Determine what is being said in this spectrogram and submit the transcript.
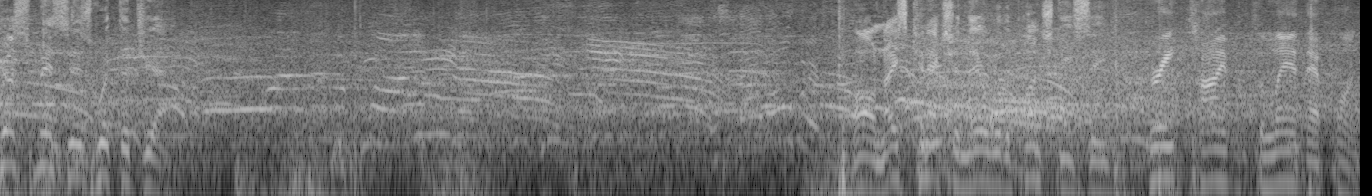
Just misses with the jab. Oh, nice connection there with a punch, DC. Great time to land that punch.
